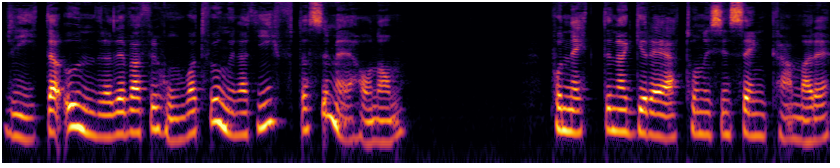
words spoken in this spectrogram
Rita undrade varför hon var tvungen att gifta sig med honom. På nätterna grät hon i sin sängkammare,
